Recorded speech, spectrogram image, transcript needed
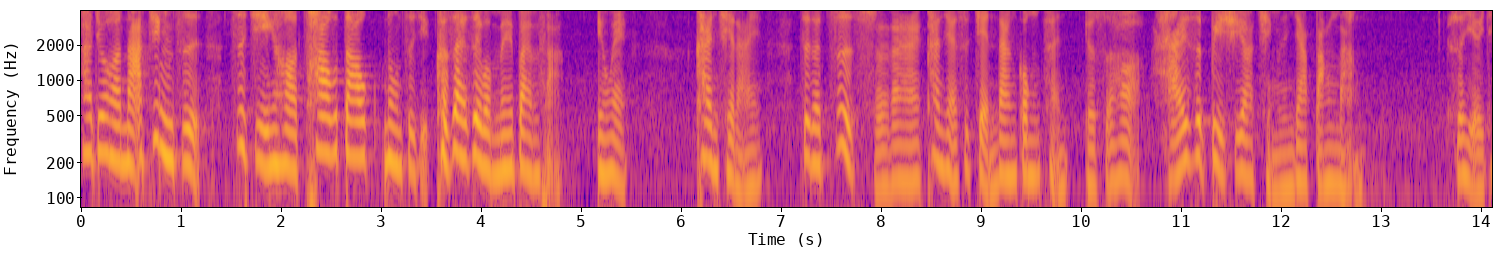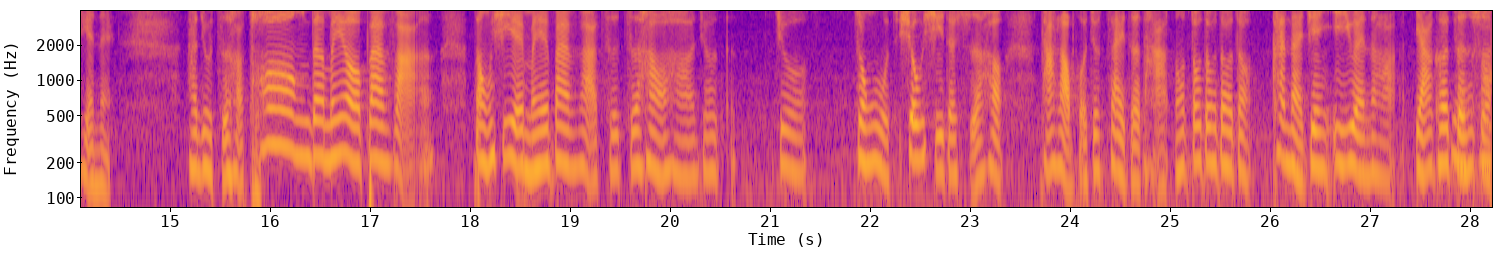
他就拿镜子。”自己哈操刀弄自己，可是还是我没办法，因为看起来这个智齿呢，看起来是简单工程，有时候还是必须要请人家帮忙。所以有一天呢，他就只好痛的没有办法，东西也没办法吃，只好哈就就中午休息的时候，他老婆就载着他，然后兜兜兜兜看哪间医院啊牙科诊所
